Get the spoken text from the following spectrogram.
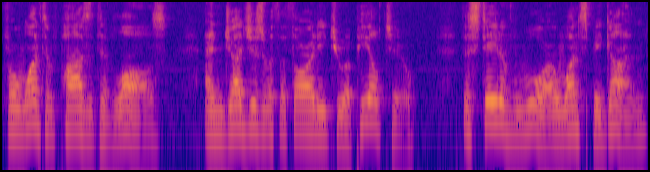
for want of positive laws, and judges with authority to appeal to, the state of war once begun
